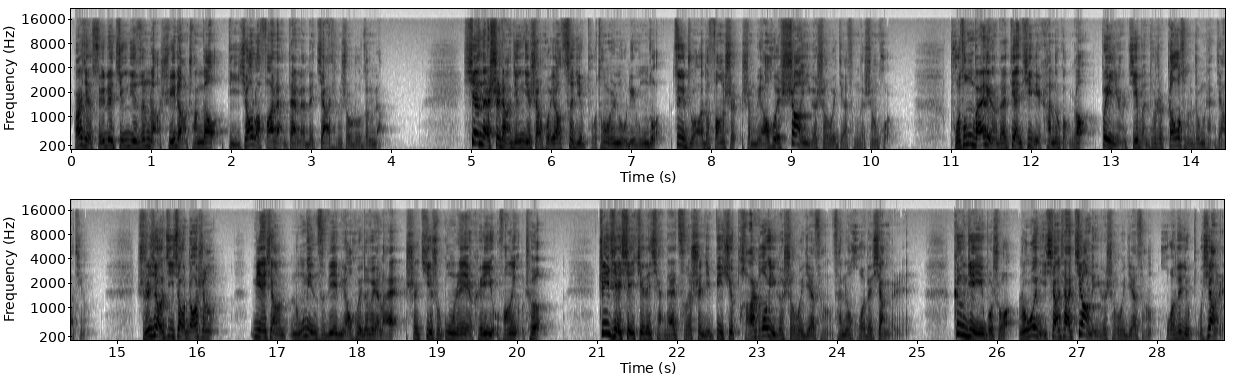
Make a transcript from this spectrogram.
而且随着经济增长水涨船高，抵消了发展带来的家庭收入增长。现在市场经济社会要刺激普通人努力工作，最主要的方式是描绘上一个社会阶层的生活。普通白领在电梯里看的广告背景基本都是高层中产家庭，职校技校招生面向农民子弟描绘的未来是技术工人也可以有房有车。这些信息的潜台词是你必须爬高一个社会阶层才能活得像个人。更进一步说，如果你向下降了一个社会阶层，活得就不像人。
